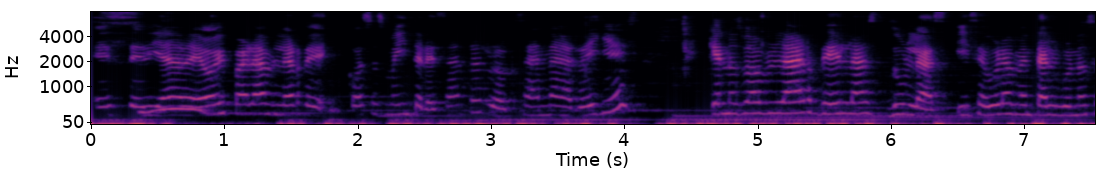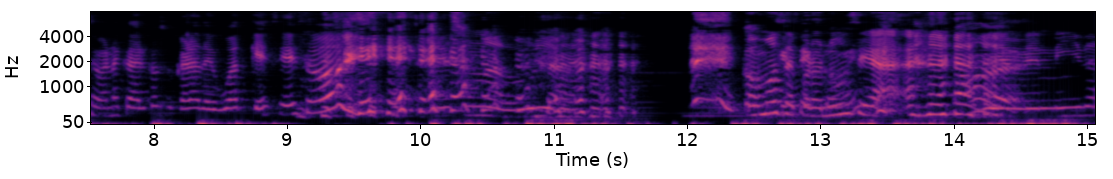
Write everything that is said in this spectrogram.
este día de hoy para hablar de cosas muy interesantes, Roxana Reyes, que nos va a hablar de las dulas y seguramente algunos se van a quedar con su cara de what, ¿qué es eso? es una dula. ¿Cómo se, pronuncia? Bienvenida,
